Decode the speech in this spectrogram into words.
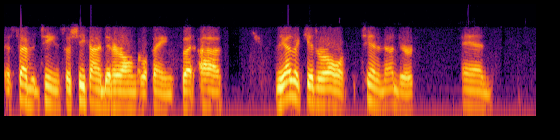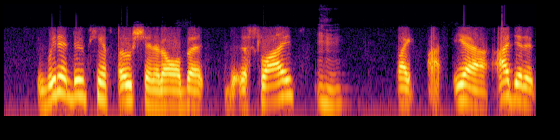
is seventeen, so she kind of did her own little thing. But uh, the other kids were all ten and under, and we didn't do Camp Ocean at all. But the, the slides, Mm-hmm. like, I, yeah, I did it.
